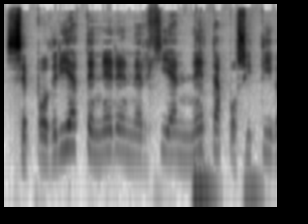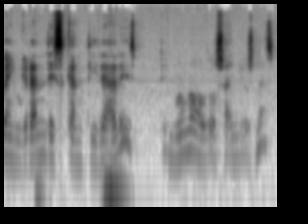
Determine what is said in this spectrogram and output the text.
se podría tener energía neta positiva en grandes cantidades en uno o dos años más.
